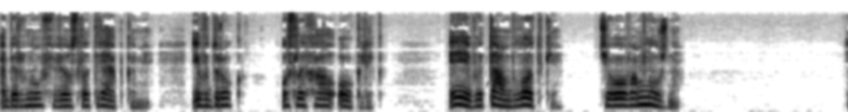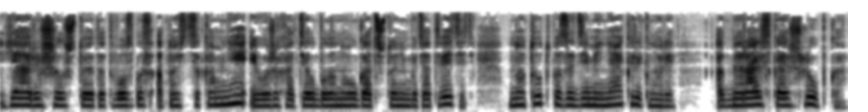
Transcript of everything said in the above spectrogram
обернув весла тряпками, и вдруг услыхал оклик. «Эй, вы там, в лодке! Чего вам нужно?» Я решил, что этот возглас относится ко мне, и уже хотел было наугад что-нибудь ответить, но тут позади меня крикнули «Адмиральская шлюпка!».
